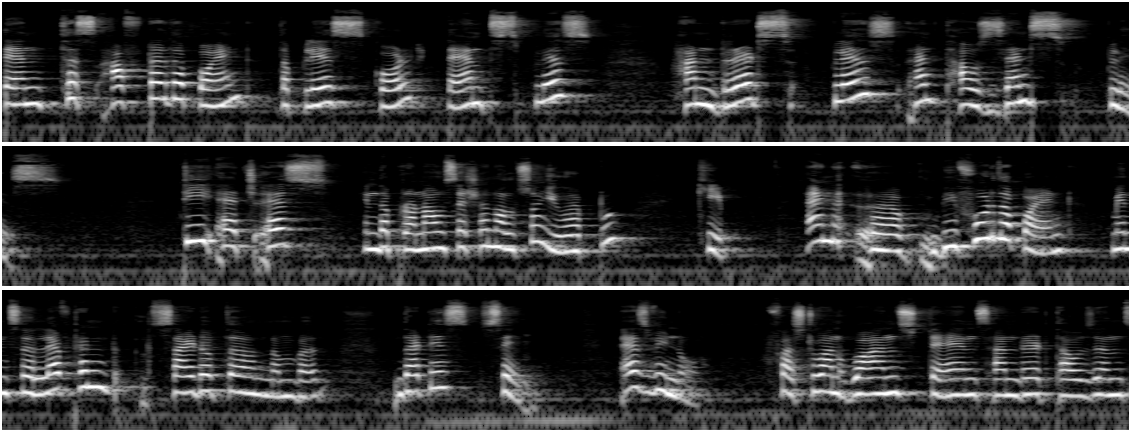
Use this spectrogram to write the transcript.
tenths after the point the place called tenths place, hundreds place and thousands place. THS in the pronunciation also you have to keep. And uh, before the point means the left hand side of the number that is same. As we know first one ones tens hundred thousands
